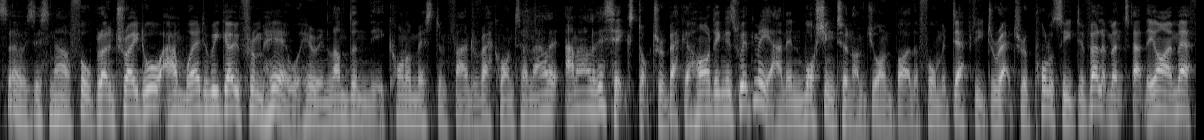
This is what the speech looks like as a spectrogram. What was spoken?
So, is this now a full blown trade war? And where do we go from here? Well, here in London, the economist and founder of Equant Analytics, Dr. Rebecca Harding, is with me. And in Washington, I'm joined by the former Deputy Director of Policy Development at the IMF,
